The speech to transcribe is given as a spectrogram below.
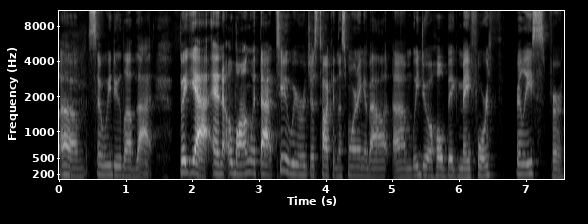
Um, so we do love that. But yeah, and along with that too, we were just talking this morning about um, we do a whole big May Fourth release for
